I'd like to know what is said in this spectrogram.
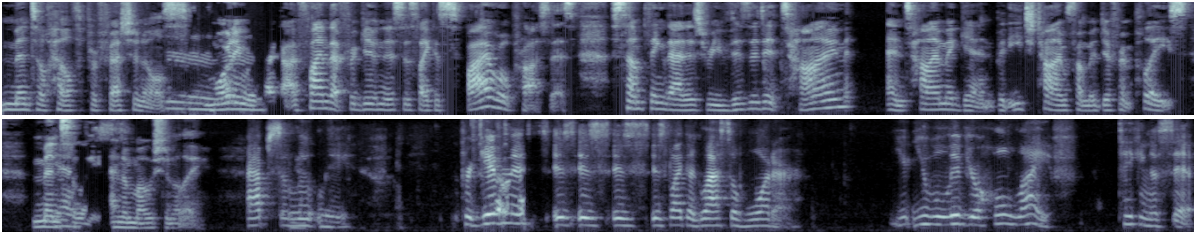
mental health professionals. Mm-hmm. Morning, Rebecca. I find that forgiveness is like a spiral process, something that is revisited time and time again, but each time from a different place mentally yes. and emotionally. Absolutely. Forgiveness is is is is like a glass of water. You you will live your whole life taking a sip.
